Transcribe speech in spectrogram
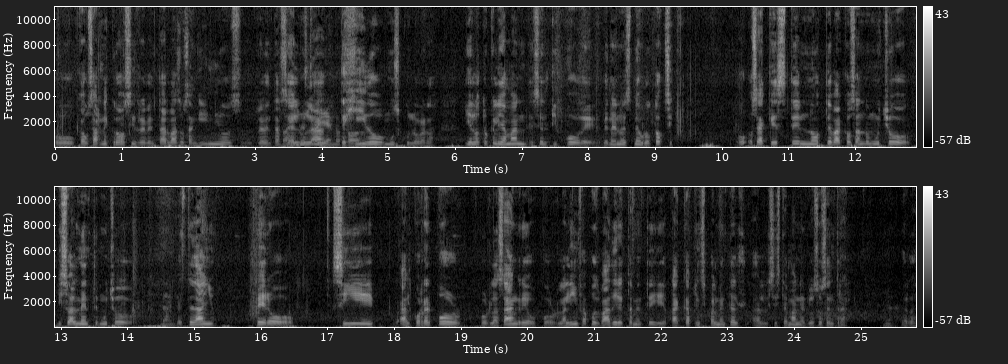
o causar necrosis, reventar vasos sanguíneos, reventar Van célula, todo. tejido, músculo, ¿verdad? Y el otro que le llaman es el tipo de veneno es neurotóxico. O, o sea que este no te va causando mucho, visualmente mucho Daño. este daño, pero sí al correr por, por la sangre o por la linfa, pues va directamente y ataca principalmente al, al sistema nervioso central. ¿verdad?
